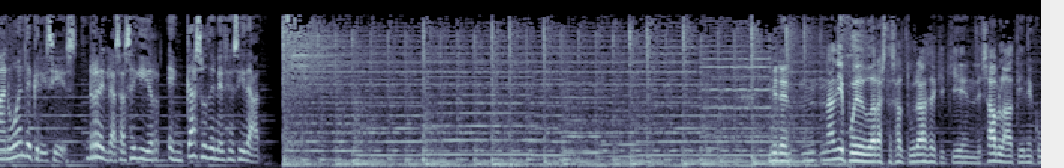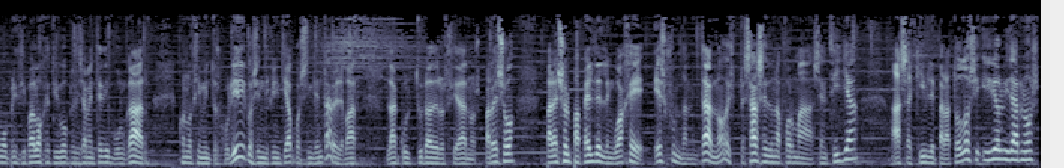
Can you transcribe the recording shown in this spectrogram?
Manual de crisis. Reglas a seguir en caso de necesidad. Miren, nadie puede dudar a estas alturas de que quien les habla tiene como principal objetivo precisamente divulgar conocimientos jurídicos, en definitiva, pues intentar elevar la cultura de los ciudadanos. Para eso, para eso el papel del lenguaje es fundamental, ¿no? Expresarse de una forma sencilla, asequible para todos y de olvidarnos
